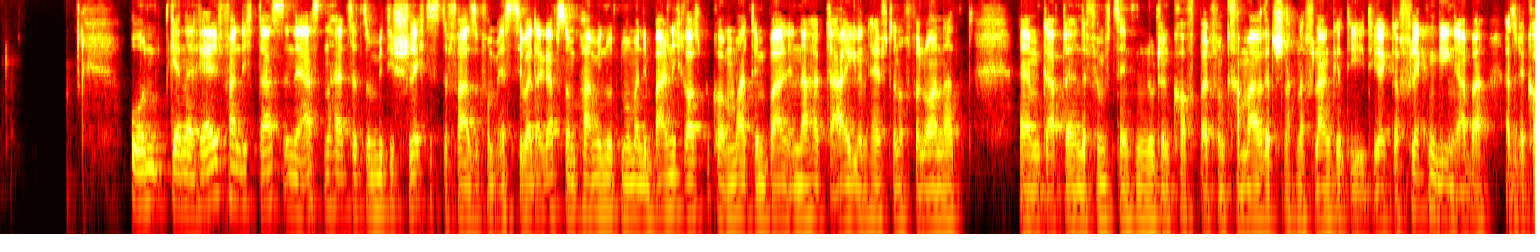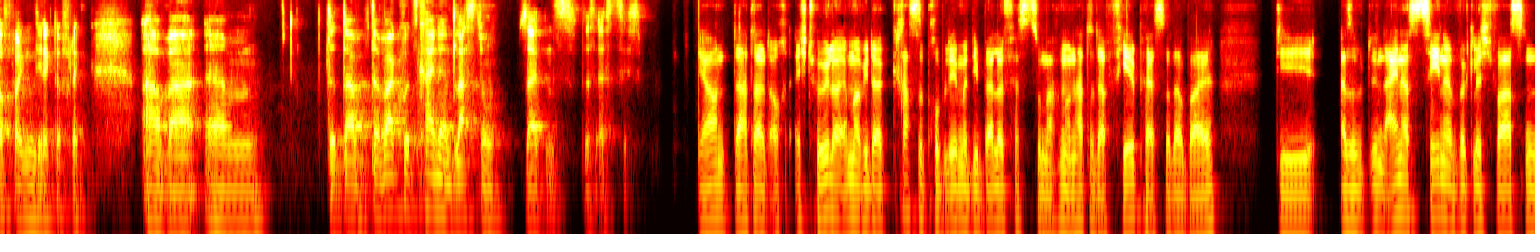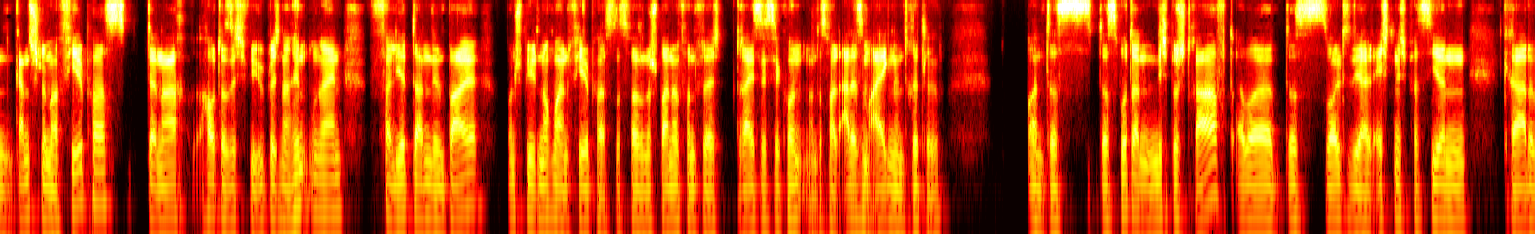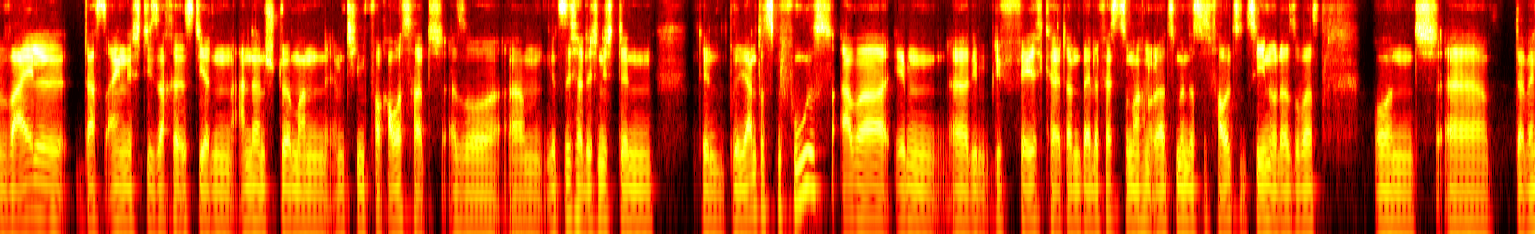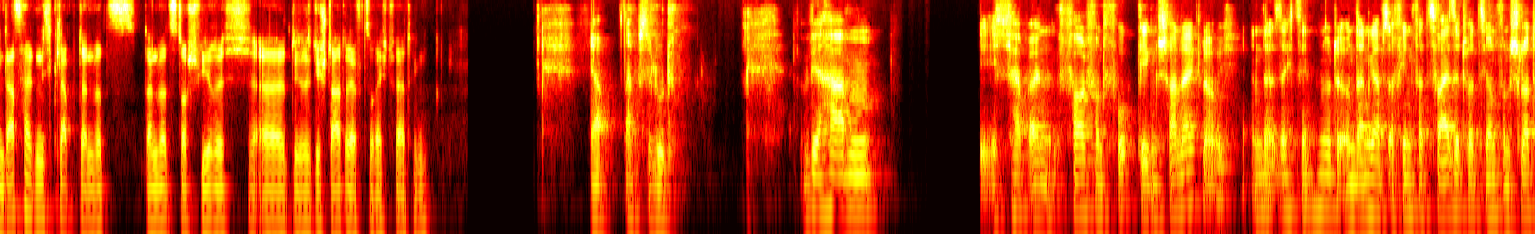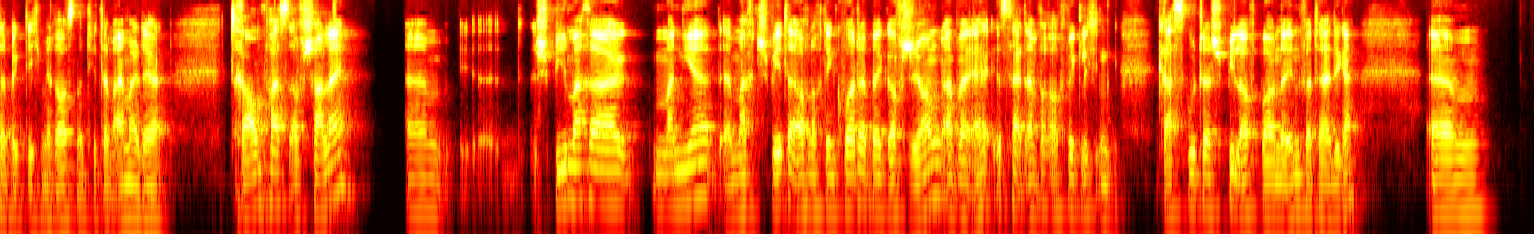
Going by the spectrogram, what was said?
Und generell fand ich das in der ersten Halbzeit somit die schlechteste Phase vom SC, weil da gab es so ein paar Minuten, wo man den Ball nicht rausbekommen hat, den Ball innerhalb der eigenen Hälfte noch verloren hat. Ähm, gab da in der 15. Minute einen Kopfball von Kramaric nach einer Flanke, die direkt auf Flecken ging, aber, also der Kopfball ging direkt auf Flecken. Aber ähm, da, da, da war kurz keine Entlastung seitens des SCs. Ja, und da hatte halt auch echt Höhler immer wieder krasse Probleme, die Bälle festzumachen und hatte da Fehlpässe dabei, die, also in einer Szene wirklich war es ein ganz schlimmer Fehlpass. Danach haut er sich wie üblich nach hinten rein, verliert dann den Ball und spielt nochmal einen Fehlpass. Das war so eine Spanne von vielleicht 30 Sekunden und das war halt alles im eigenen Drittel. Und das, das wird dann nicht bestraft, aber das sollte dir halt echt nicht passieren, gerade weil das eigentlich die Sache ist, die den anderen Stürmern im Team voraus hat. Also ähm, jetzt sicherlich nicht den, den brillantesten Fuß, aber eben äh, die, die Fähigkeit, dann Bälle festzumachen oder zumindest das Foul zu ziehen oder sowas. Und äh, wenn das halt nicht klappt, dann wird's dann wird's doch schwierig, äh, die, die Startelf zu rechtfertigen. Ja, absolut. Wir haben ich habe einen Foul von Vogt gegen Schaller, glaube ich, in der 16. Minute. Und dann gab es auf jeden Fall zwei Situationen von Schlotterbeck, die ich mir rausnotiert habe. Einmal der Traumpass auf Schaller. Ähm, Spielmacher-Manier. Er macht später auch noch den Quarterback auf Jeong, aber er ist halt einfach auch wirklich ein krass guter Spielaufbauender Innenverteidiger. Ähm,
